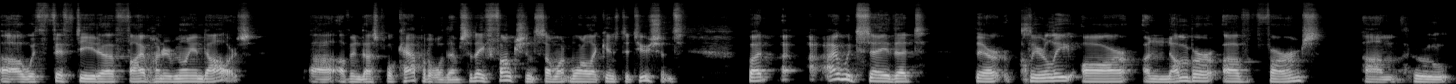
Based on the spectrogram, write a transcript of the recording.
uh, with 50 to 500 million dollars uh, of investable capital with them. So they function somewhat more like institutions. But I, I would say that there clearly are a number of firms um, who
